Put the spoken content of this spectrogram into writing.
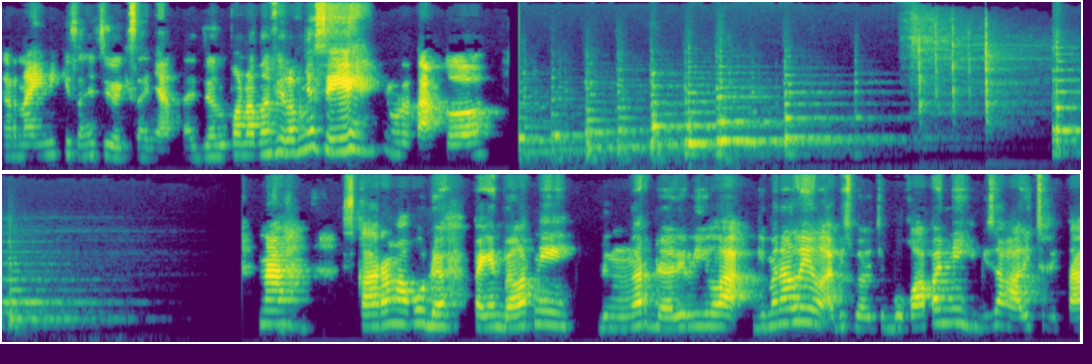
Karena ini kisahnya juga kisah nyata. Jangan lupa nonton filmnya sih menurut aku Nah, sekarang aku udah pengen banget nih denger dari Lila. Gimana Lil, abis baca buku apa nih? Bisa kali cerita?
